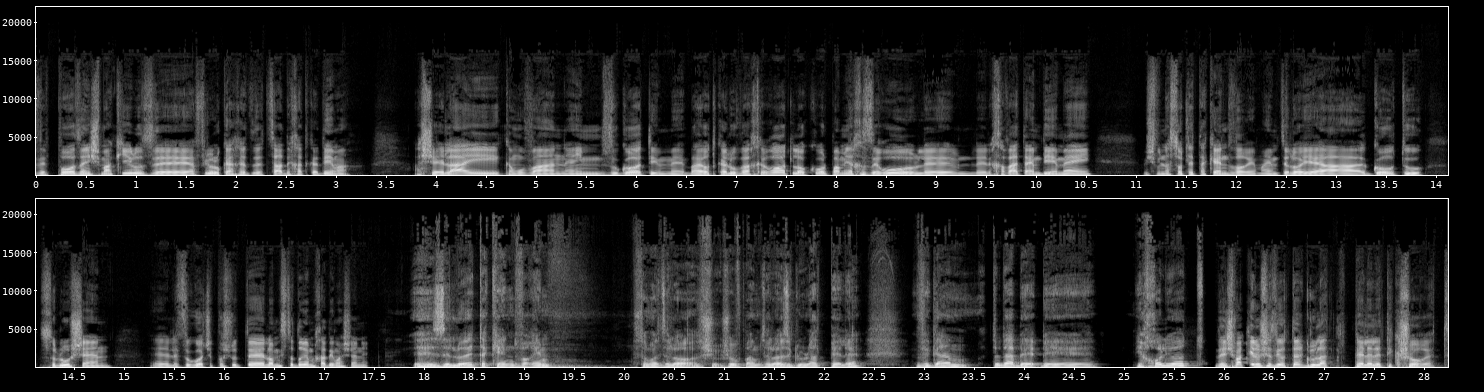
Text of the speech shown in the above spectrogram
ופה זה נשמע כאילו זה אפילו לוקח את זה צעד אחד קדימה. השאלה היא כמובן האם זוגות עם אה, בעיות כאלו ואחרות לא כל פעם יחזרו לחוויית ה-MDMA בשביל לנסות לתקן דברים, האם זה לא יהיה ה-go to solution אה, לזוגות שפשוט אה, לא מסתדרים אחד עם השני. זה לא יתקן דברים, זאת אומרת זה לא, שוב פעם, זה לא איזה גלולת פלא, וגם, אתה יודע, יכול להיות. זה נשמע כאילו שזה יותר גלולת פלא לתקשורת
